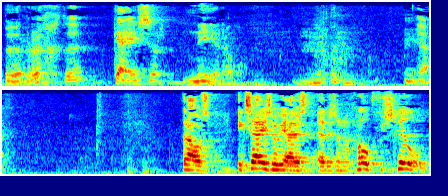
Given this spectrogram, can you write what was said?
beruchte keizer Nero. Ja. Trouwens, ik zei zojuist, er is een groot verschil.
